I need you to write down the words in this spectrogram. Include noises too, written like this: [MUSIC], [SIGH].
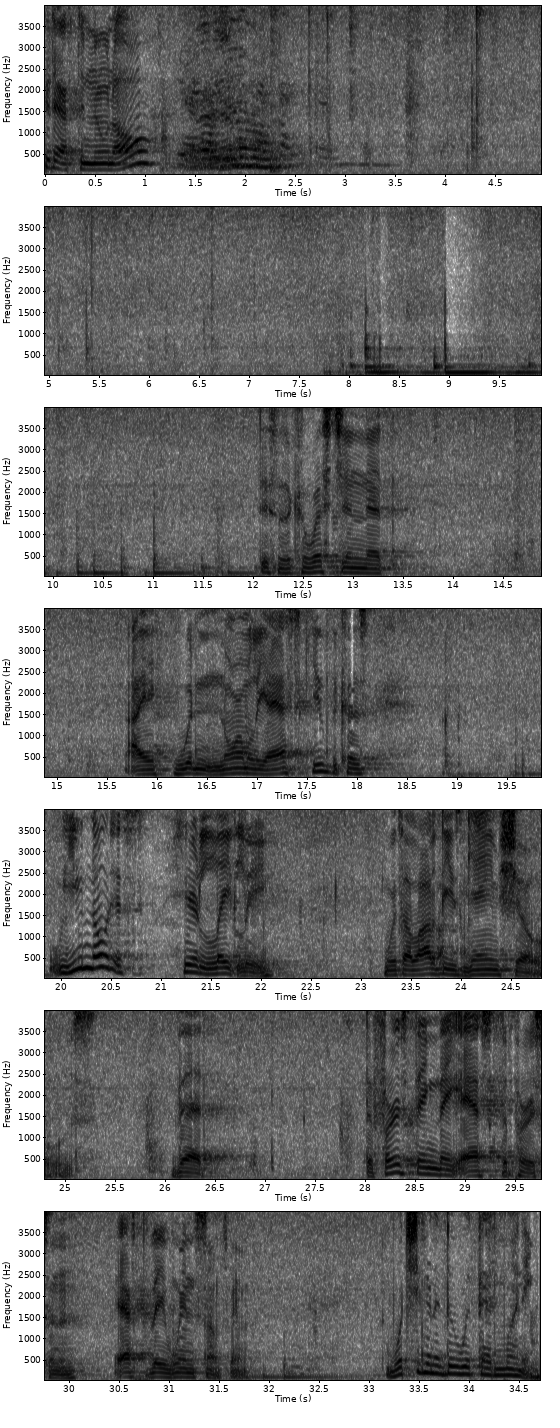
Good afternoon, all. This is a question that I wouldn't normally ask you because you notice here lately with a lot of these game shows that the first thing they ask the person after they win something, what you gonna do with that money?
